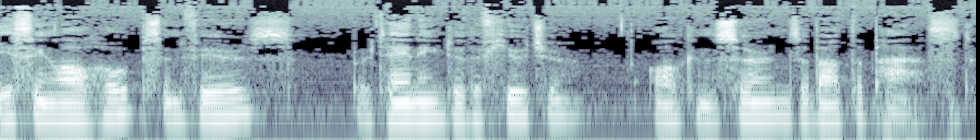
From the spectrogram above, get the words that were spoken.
And releasing all hopes and fears pertaining to the future, all concerns about the past.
